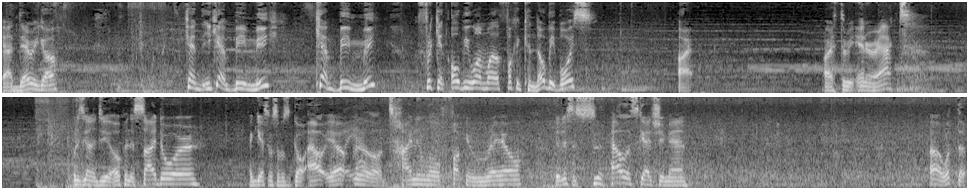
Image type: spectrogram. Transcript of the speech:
Yeah, there we go. Can't you can't beat me? Can't beat me? Freaking Obi-Wan motherfucking Kenobi boys. Alright. R3 interact. What he's gonna do? Open the side door. I guess I'm supposed to go out. Yep. A little tiny little fucking rail. Dude, this is hella sketchy, man. Oh, what the?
